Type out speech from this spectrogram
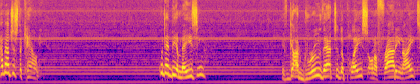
How about just the county? Wouldn't that be amazing? If God grew that to the place on a Friday night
